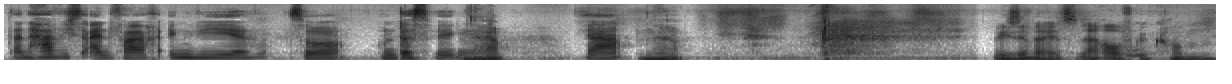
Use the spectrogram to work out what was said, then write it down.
dann habe ich es einfach irgendwie so und deswegen. Ja. Ja. ja. Wie sind wir jetzt darauf gekommen?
